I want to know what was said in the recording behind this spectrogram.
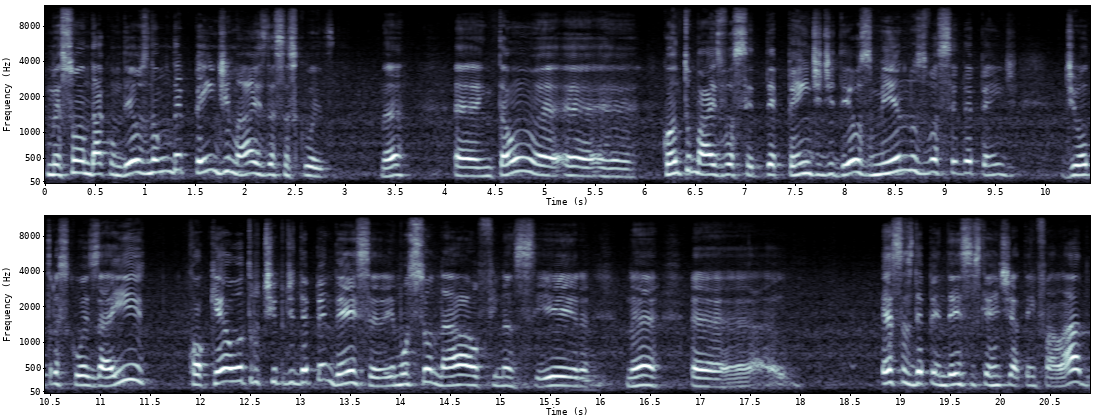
começou a andar com Deus, não depende mais dessas coisas. Né? É, então, é, é, é quanto mais você depende de Deus, menos você depende de outras coisas. Aí qualquer outro tipo de dependência emocional, financeira, né? É, essas dependências que a gente já tem falado,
